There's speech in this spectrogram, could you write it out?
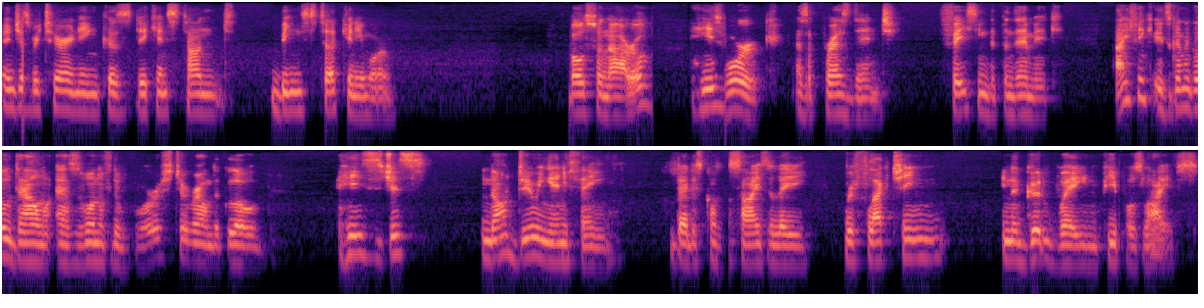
and just returning because they can't stand being stuck anymore. Bolsonaro, his work as a president facing the pandemic, I think it's going to go down as one of the worst around the globe. He's just not doing anything that is concisely reflecting in a good way in people's lives.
